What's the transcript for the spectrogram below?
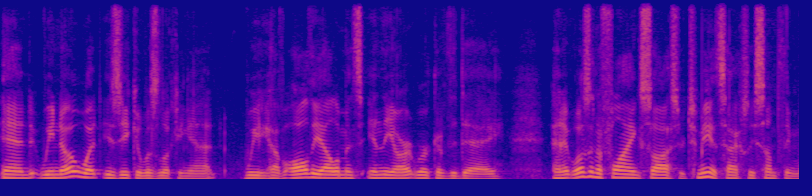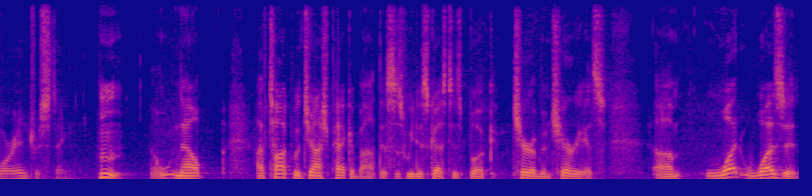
And we know what Ezekiel was looking at. We have all the elements in the artwork of the day. And it wasn't a flying saucer. To me, it's actually something more interesting. Hmm. Now, I've talked with Josh Peck about this as we discussed his book, Cherubim Chariots. Um, what was it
